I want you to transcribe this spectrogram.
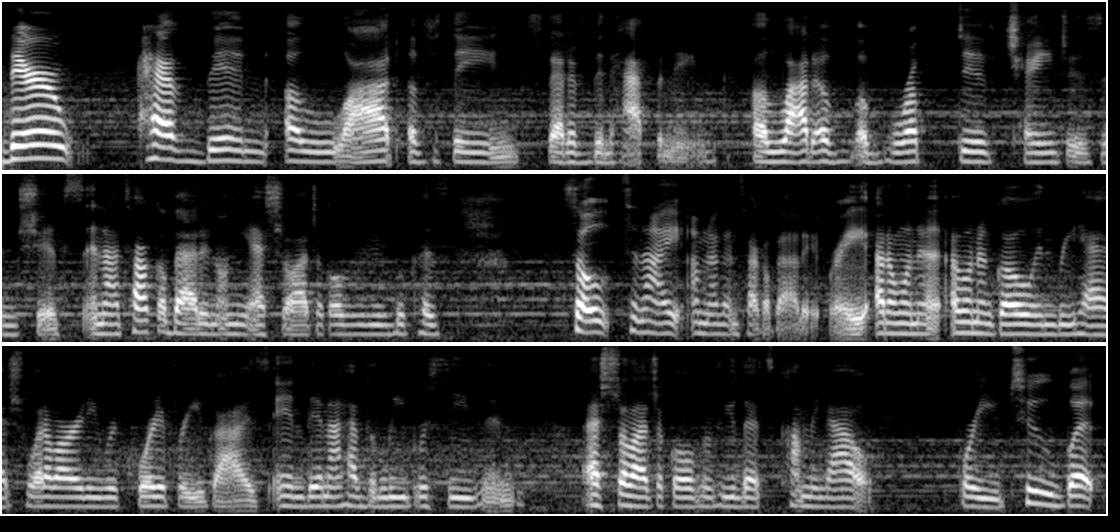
there have been a lot of things that have been happening, a lot of abruptive changes and shifts. And I talk about it on the astrological overview because so tonight I'm not going to talk about it, right? I don't want to I want to go and rehash what I've already recorded for you guys and then I have the Libra season astrological overview that's coming out for you too, but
